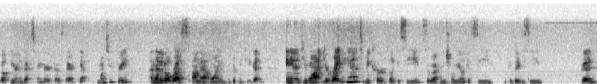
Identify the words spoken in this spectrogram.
Oh, your index finger goes there. Yep. One, two, three and then it'll rest on that one with your pinky good. And you want your right hand to be curved like a C, so go ahead and show me like a C, like a big C. Good.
